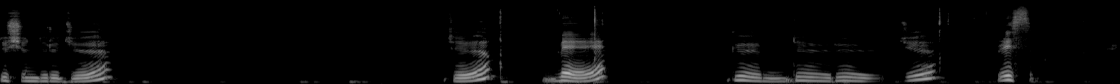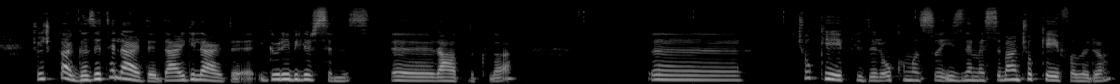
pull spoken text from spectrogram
Düşündürücü ve güldürücü resim. Çocuklar gazetelerde, dergilerde görebilirsiniz e, rahatlıkla. E, çok keyiflidir okuması, izlemesi. Ben çok keyif alırım.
